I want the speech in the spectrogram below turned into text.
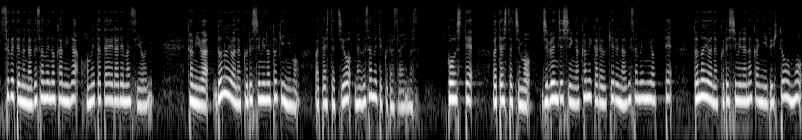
すべての慰めの神が褒めたたえられますように。神はどのような苦しみの時にも私たちを慰めてくださいます。こうして私たちも自分自身が神から受ける慰めによってどのような苦しみの中にいる人をも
